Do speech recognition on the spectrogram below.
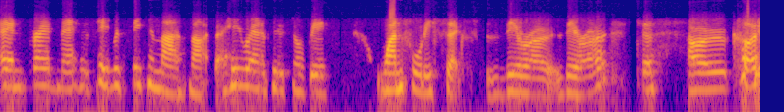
and Brad Mathas, he was second last night, but he ran a personal best 146.00, just so close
